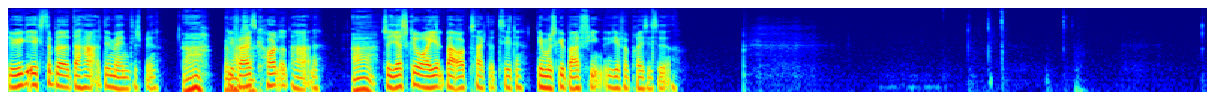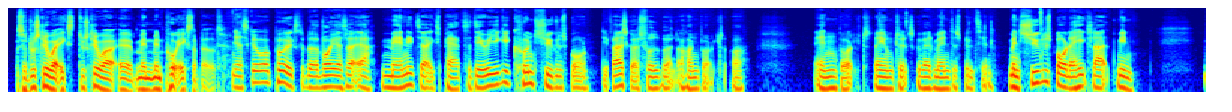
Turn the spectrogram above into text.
Det er jo ikke Ekstrabladet, der har det mandespil. Ah, Det er faktisk holdet, der har det. Ah, Så jeg skriver reelt bare optagter til det. Det er måske bare fint, at jeg får præciseret. så du skriver, du skriver øh, men, men på Ekstrabladet. Jeg skriver på Ekstrabladet, hvor jeg så er manager-ekspert, så det er jo ikke kun cykelsport. Det er faktisk også fodbold og håndbold og anden bold, der eventuelt skal være et mandespil til. Men cykelsport er helt klart min,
